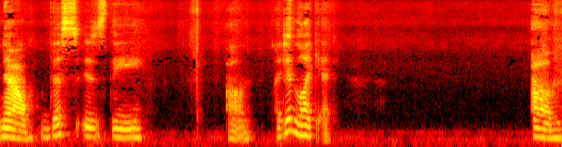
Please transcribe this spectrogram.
now this is the, um, I did like it. Um,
